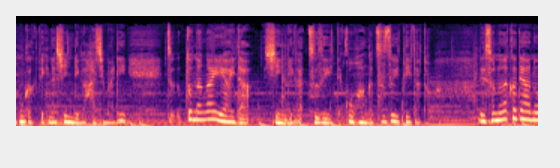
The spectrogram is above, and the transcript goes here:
本格的な審理が始まりずっと長い間審理が続いて公判が続いていたと。でその中であの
